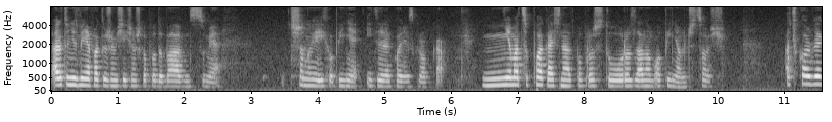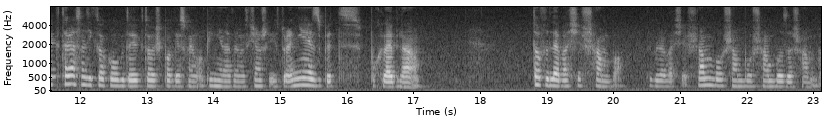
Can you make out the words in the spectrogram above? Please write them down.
ale to nie zmienia faktu, że mi się książka podobała, więc w sumie szanuję ich opinię i tyle, koniec, kropka. Nie ma co płakać nad po prostu rozlaną opinią czy coś. Aczkolwiek teraz na TikToku, gdy ktoś powie swoją opinię na temat książki, która nie jest zbyt pochlebna, to wylewa się szambo. Wylewa się szambo, szambo, szambo za szambo.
